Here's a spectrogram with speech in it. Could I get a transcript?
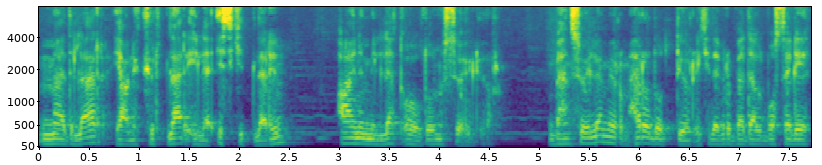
Medler yani Kürtler ile İskitlerin aynı millet olduğunu söylüyor. Ben söylemiyorum Herodot diyor. İkide bir Bedel Boseli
